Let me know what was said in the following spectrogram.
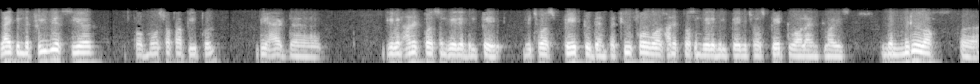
Like in the previous year, for most of our people, we had uh, given 100% variable pay, which was paid to them. The Q4 was 100% variable pay, which was paid to all our employees. In the middle of uh,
